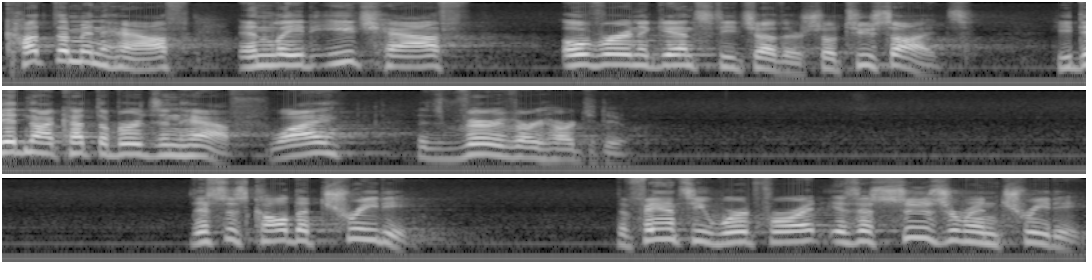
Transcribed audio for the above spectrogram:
cut them in half, and laid each half over and against each other, so two sides. He did not cut the birds in half. Why? It's very, very hard to do. This is called a treaty. The fancy word for it is a suzerain treaty.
